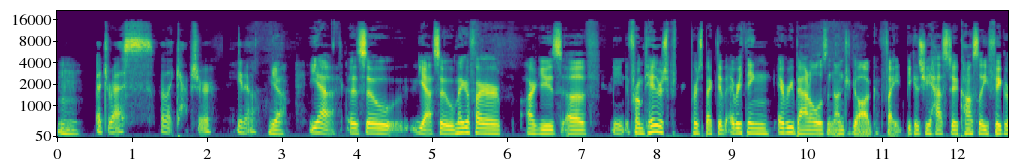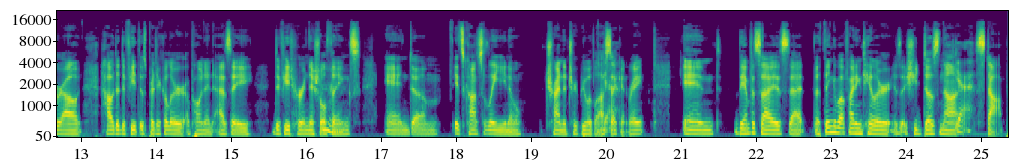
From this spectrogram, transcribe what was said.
hmm address or like capture you know? Yeah, yeah. Uh, so yeah, so Megafire argues of you know, from Taylor's perspective, everything, every battle is an underdog fight because she has to constantly figure out how to defeat this particular opponent as they defeat her initial things, and um, it's constantly you know trying to trick people at the last Yeah. second, right? And they emphasize that the thing about fighting Taylor is that she does not Yeah. stop.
